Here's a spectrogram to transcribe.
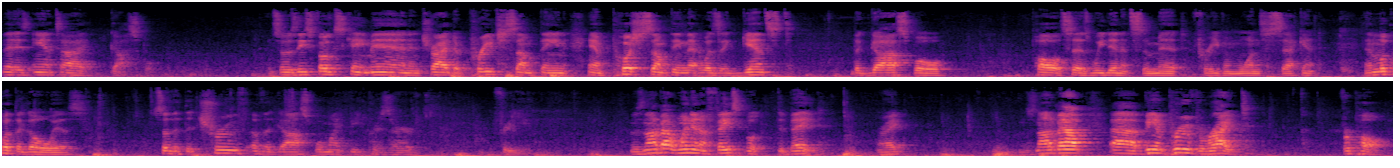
that is anti gospel. And so, as these folks came in and tried to preach something and push something that was against the gospel, Paul says we didn't submit for even one second. And look what the goal is so that the truth of the gospel might be preserved for you. It was not about winning a Facebook debate, right? It's not about uh, being proved right for Paul.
